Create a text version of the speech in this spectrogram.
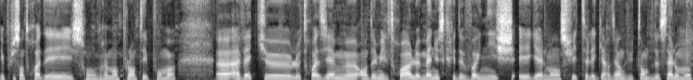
et plus en 3D et ils sont vraiment plantés pour moi. Euh, avec le troisième en 2003, le manuscrit de Voynich et également ensuite les gardiens du temple de Salomon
